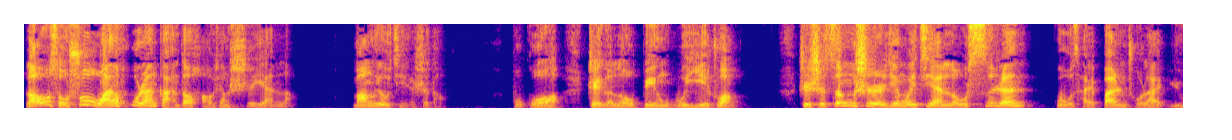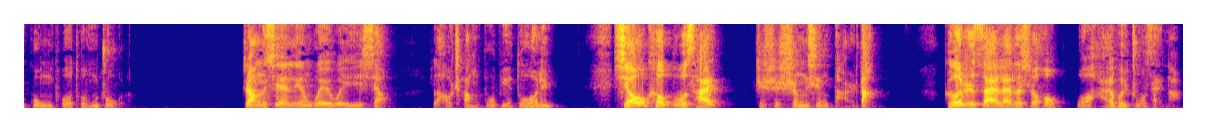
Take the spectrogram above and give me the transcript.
老叟说完，忽然感到好像失言了，忙又解释道：“不过这个楼并无异状，只是曾氏因为建楼私人，故才搬出来与公婆同住了。张县令微微一笑：“老丈不必多虑，小可不才，只是生性胆儿大。隔日再来的时候，我还会住在那儿。”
